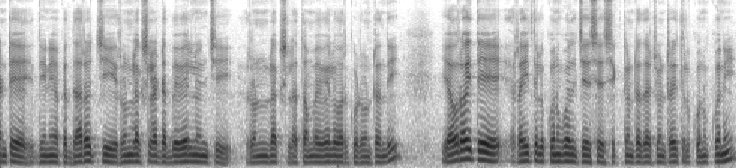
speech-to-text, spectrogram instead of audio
అంటే దీని యొక్క ధర వచ్చి రెండు లక్షల డెబ్బై వేల నుంచి రెండు లక్షల తొంభై వేల వరకు కూడా ఉంటుంది. ఎవరైతే రైతులు కొనుగోలు చేసే శక్తి ఉంటుందో అటువంటి రైతులు కొనుక్కొని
